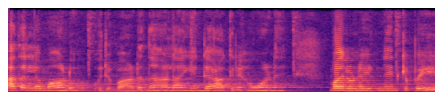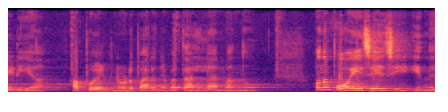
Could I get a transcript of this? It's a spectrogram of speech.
അതല്ല മാളു ഒരുപാട് നാളായി എന്റെ ആഗ്രഹമാണ്. വരുണേട്ടനെ എനിക്ക് പേടിയാ. അപ്പുവേട്ടനോട് പറഞ്ഞപ്പോൾ തല്ലാൻ വന്നു. ഒന്ന് പോയേ ചേച്ചി ഇന്ന്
